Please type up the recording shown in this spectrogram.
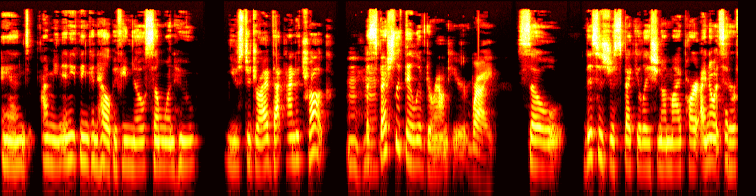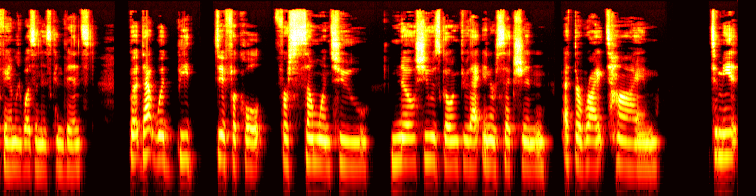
And I mean, anything can help if you know someone who used to drive that kind of truck, Mhm. especially if they lived around here. Right. So this is just speculation on my part. I know it said her family wasn't as convinced, but that would be difficult for someone to know she was going through that intersection at the right time. To me, it,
